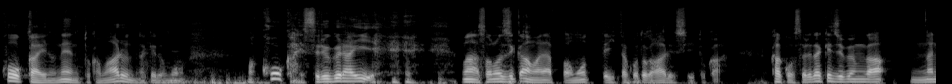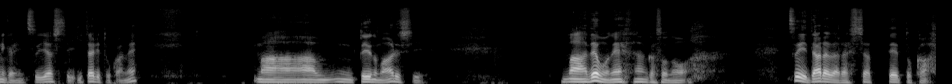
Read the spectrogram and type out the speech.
後悔の念とかもあるんだけども、まあ、後悔するぐらい まあその時間はやっぱ思っていたことがあるしとか、過去それだけ自分が何かに費やしていたりとかね。まあ、っていうのもあるし。まあでもね、なんかその、ついダラダラしちゃってとか、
